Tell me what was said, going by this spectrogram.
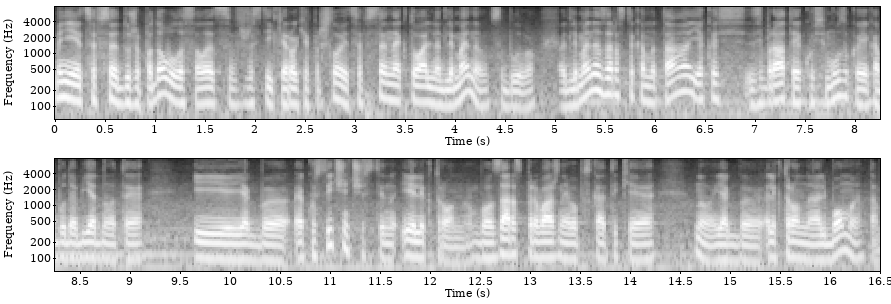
Мені це все дуже подобалося, але це вже стільки років пройшло, і це все не актуально для мене особливо. Для мене зараз така мета якось зібрати якусь музику, яка буде об'єднувати і якби акустичну частину, і електронну. Бо зараз переважно я випускаю такі ну, якби електронні альбоми, там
